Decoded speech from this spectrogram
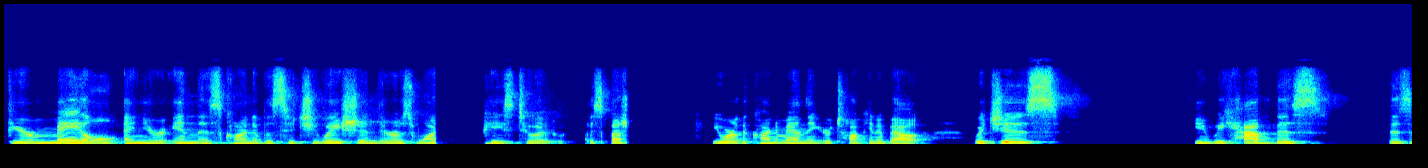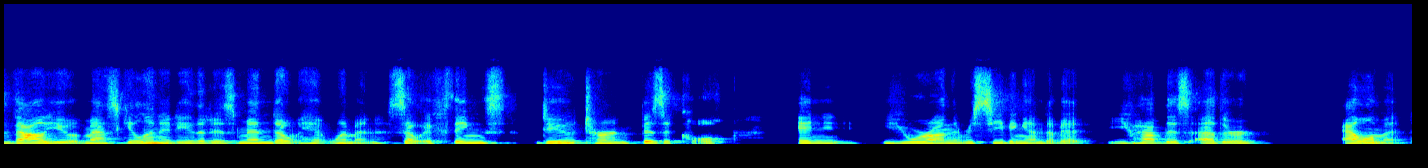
if you're male and you're in this kind of a situation, there is one piece to it, especially you are the kind of man that you're talking about, which is you know, we have this this value of masculinity that is men don't hit women. So if things do turn physical and you're on the receiving end of it, you have this other element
